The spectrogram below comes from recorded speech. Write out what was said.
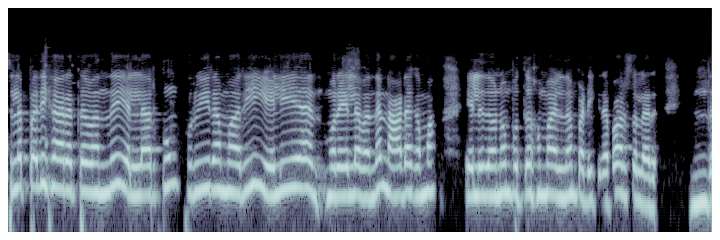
சிலப்பதிகாரத்தை வந்து எல்லாருக்கும் புரியுற மாதிரி எளிய முறையில வந்து நாடகமா எழுதணும் புத்தகமா எழுதணும் படிக்கிறப்ப அவர் சொல்றாரு. இந்த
